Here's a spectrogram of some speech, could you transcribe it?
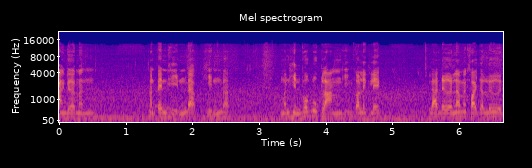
างเดินมันมันเป็นหินแบบหินแบบเหมือนหินพวกลูกลังหินก้อนเล็ก ๆ เวลาเดินแล้วไม่ค่อยจะลื่น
